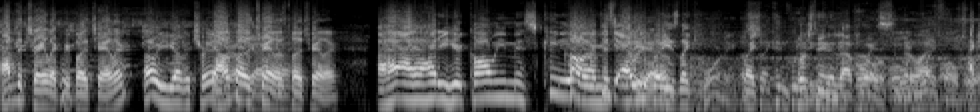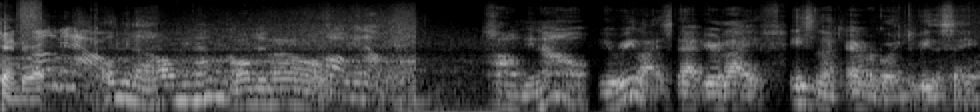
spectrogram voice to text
I have the trailer. Can we play the trailer? Oh, you have a trailer. Yeah, let's play the trailer. okay. Let's play the trailer. I, I had to hear "Call Me Miss Cleo." Call Me I think Cleo. everybody's like, Warning, like impersonated that can be voice in their powerful life. I can't do it. Call me now. Call me now. Call me now. Call me now. Call me now. Call me now. You realize that your life is not ever going to be the same.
